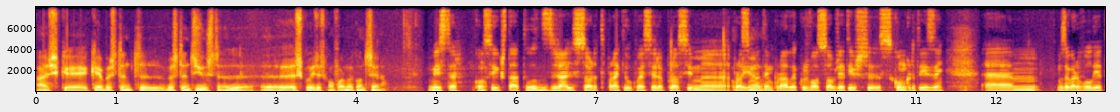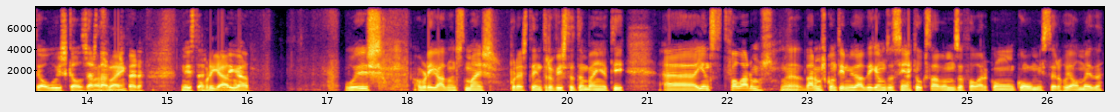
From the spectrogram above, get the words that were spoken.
acho que é, que é bastante, bastante justa as coisas conforme aconteceram. Mister, consigo estar tudo, desejar-lhe sorte para aquilo que vai ser a próxima, a próxima temporada, que os vossos objetivos se, se concretizem. Um, mas agora vou ali até ao Luís, que ele já Faz está bem. à espera. Mister, obrigado. obrigado. Luís, obrigado antes de mais por esta entrevista também a ti. Uh, e antes de falarmos, uh, darmos continuidade, digamos assim, àquilo que estávamos a falar com, com o Mr. Rui Almeida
